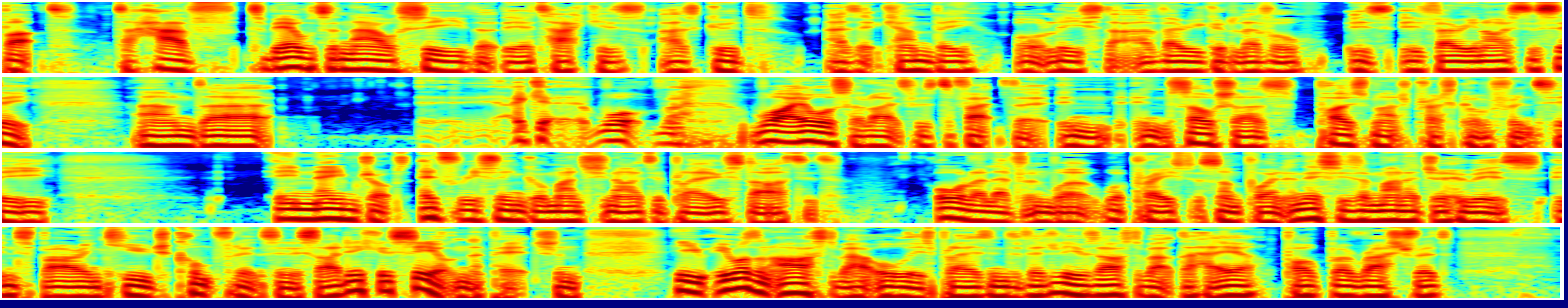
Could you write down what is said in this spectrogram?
But to have to be able to now see that the attack is as good as it can be, or at least at a very good level, is is very nice to see. And uh, I get, what what I also liked was the fact that in in Solskjaer's post match press conference, he he name drops every single Manchester United player who started. All 11 were, were praised at some point, and this is a manager who is inspiring huge confidence in his side. You can see it on the pitch, and he, he wasn't asked about all these players individually. He was asked about De Gea, Pogba, Rashford,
